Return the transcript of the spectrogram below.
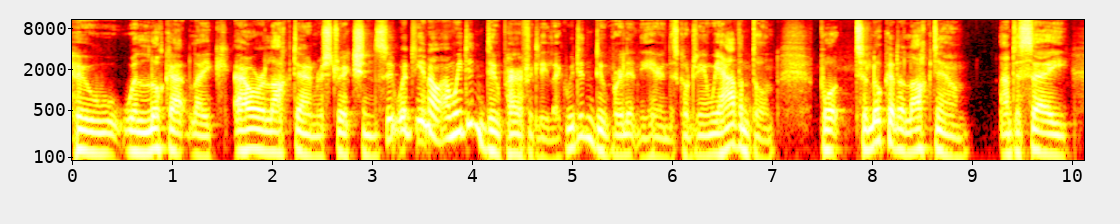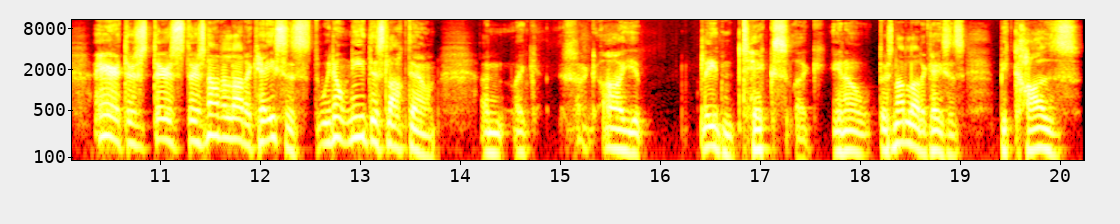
who will look at like our lockdown restrictions. It would, you know, and we didn't do perfectly. Like we didn't do brilliantly here in this country, and we haven't done. But to look at a lockdown and to say, "Here, there's there's there's not a lot of cases. We don't need this lockdown," and like, like oh, you bleeding ticks. Like you know, there's not a lot of cases because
